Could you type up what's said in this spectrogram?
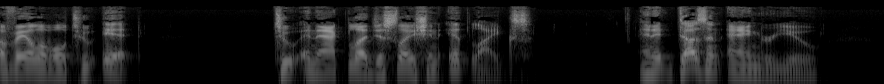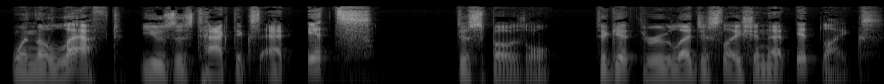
available to it to enact legislation it likes, and it doesn't anger you when the left uses tactics at its disposal to get through legislation that it likes,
